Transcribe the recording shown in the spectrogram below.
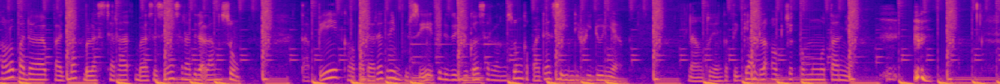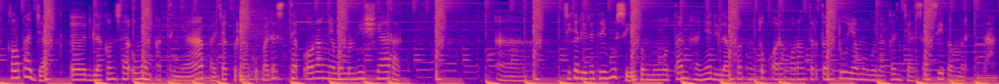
Kalau pada pajak belas secara jasanya secara tidak langsung. Tapi kalau pada retribusi itu ditujukan secara langsung kepada si individunya. Nah, untuk yang ketiga adalah objek pemungutannya. Kalau pajak e, dilakukan secara umum, artinya pajak berlaku pada setiap orang yang memenuhi syarat. Nah, jika diretribusi, pemungutan hanya dilakukan untuk orang-orang tertentu yang menggunakan jasa si pemerintah.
